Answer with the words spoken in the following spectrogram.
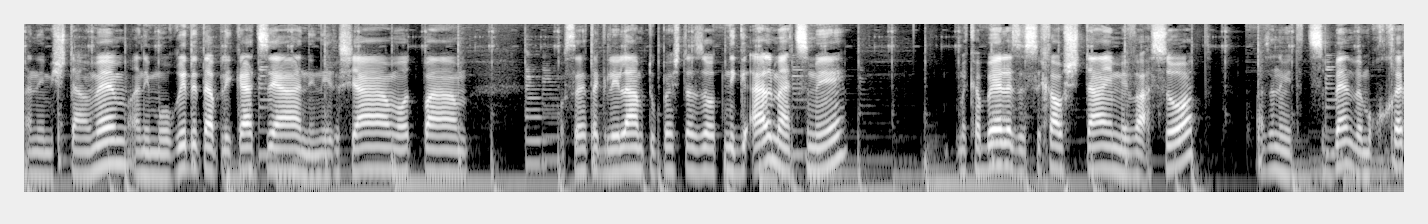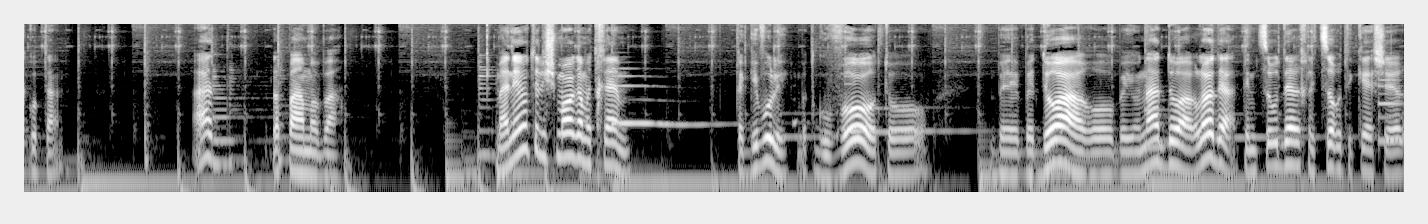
אני משתעמם, אני מוריד את האפליקציה, אני נרשם עוד פעם, עושה את הגלילה המטופשת הזאת, נגעל מעצמי, מקבל איזה שיחה או שתיים מבאסות, אז אני מתעצבן ומוחק אותן. עד לפעם הבאה. מעניין אותי לשמוע גם אתכם. תגיבו לי בתגובות, או בדואר, או ביונת דואר, לא יודע, תמצאו דרך ליצור איתי קשר.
